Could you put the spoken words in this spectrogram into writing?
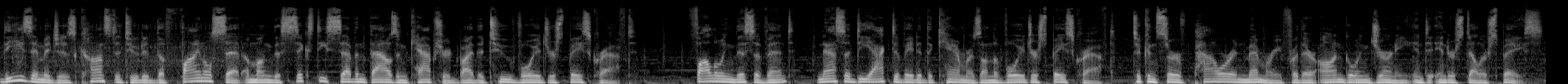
These images constituted the final set among the 67,000 captured by the two Voyager spacecraft. Following this event, NASA deactivated the cameras on the Voyager spacecraft to conserve power and memory for their ongoing journey into interstellar space.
